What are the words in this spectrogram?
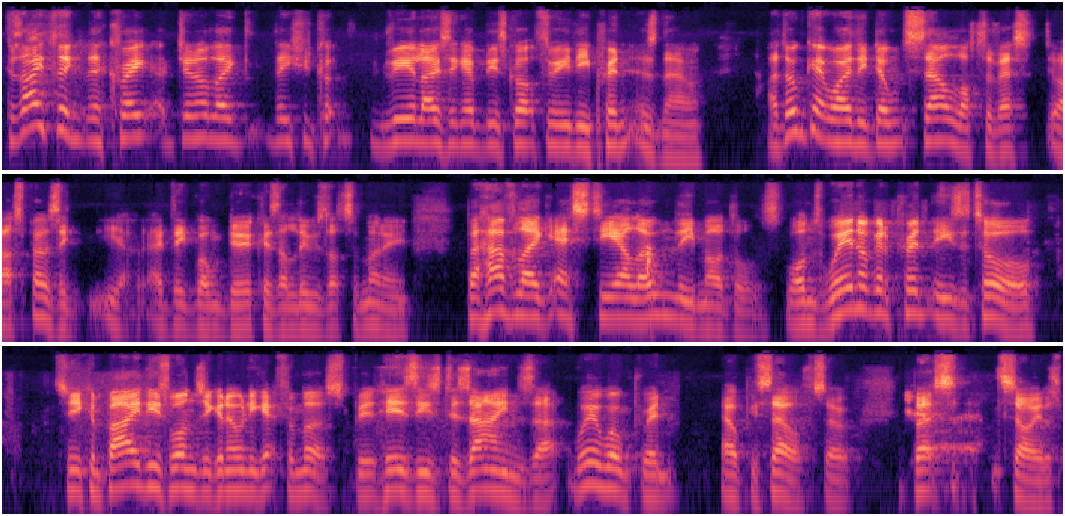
because I think the create you know like they should co- realizing everybody's got three D printers now. I don't get why they don't sell lots of S. Well, I suppose they, yeah, they won't do it because they'll lose lots of money. But have like STL only models. Ones we're not going to print these at all, so you can buy these ones you can only get from us. But here's these designs that we won't print. Help yourself. So, but sorry, let's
